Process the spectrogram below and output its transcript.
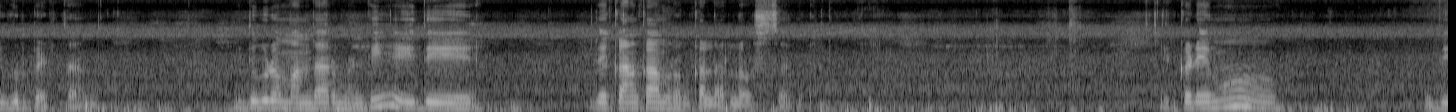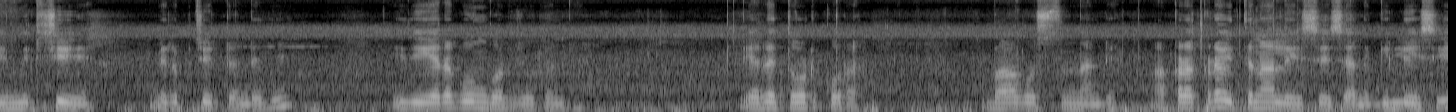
ఎగురు పెడతాను. ఇది కూడా మందారం అండి. ఇది ఇదే కనకాంబరం కలర్లో వస్తుంది. ఇక్కడేమో ఇది మిర్చి మిరప చెట్టు అండి ఇది. ఇది ఎర్ర గోంగూర చూడండి. ఎర్ర తోటకూర. బాగా వస్తుందండి అక్కడక్కడ విత్తనాలు వేసేసాను గిల్లేసి.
